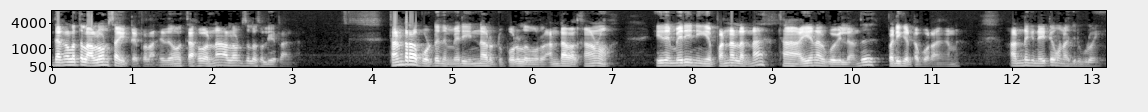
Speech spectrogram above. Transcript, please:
இந்த காலத்தில் அலௌன்ஸ் ஆகிட்டேன் இப்போ தான் எதுவும் தகவல்னால் அலௌன்ஸில் சொல்லிடுறாங்க. தண்டரா போட்டு இந்தமாரி இன்னொரு பொருள் ஒரு அண்டாவை காணும். இதேமாரி நீங்கள் பண்ணலைன்னா ஐயனார் கோவிலில் வந்து படிக்கட்ட போகிறாங்கன்னு அன்னைக்கு நைட்டே ஒன்று வச்சுட்டு போடுவாங்க.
